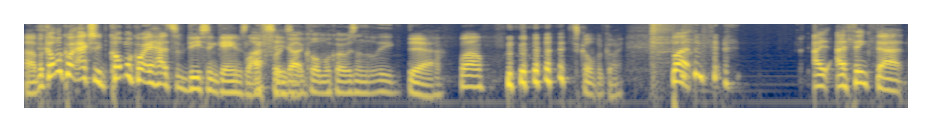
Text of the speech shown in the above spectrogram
Uh, but Colt McCoy actually Colt McCoy had some decent games last. I last forgot season. Colt McCoy was in the league. Yeah, well, it's Colt McCoy, but I I think that.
